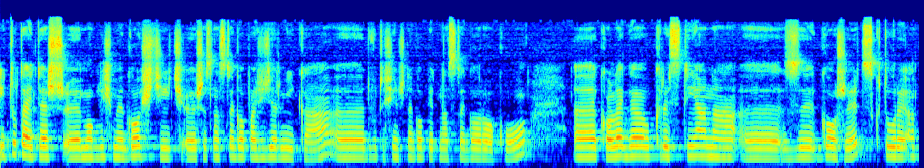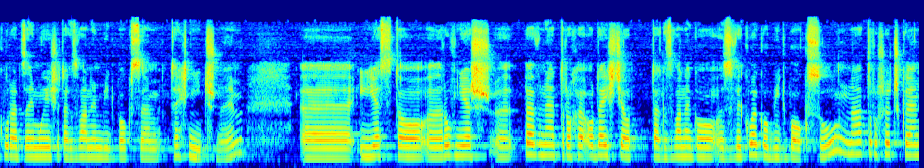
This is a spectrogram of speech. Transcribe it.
I tutaj też e, mogliśmy gościć 16 e, października 2015 e, roku kolegę Krystiana z Gorzyc, który akurat zajmuje się tak zwanym beatboxem technicznym. I jest to również pewne trochę odejście od tak zwanego zwykłego beatboxu na troszeczkę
